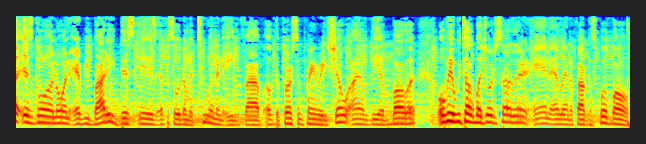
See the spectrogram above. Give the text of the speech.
What is going on, everybody? This is episode number 285 of the First and Frame Rate Show. I am VF Baller. Over here, we talk about Georgia Southern and Atlanta Falcons football.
